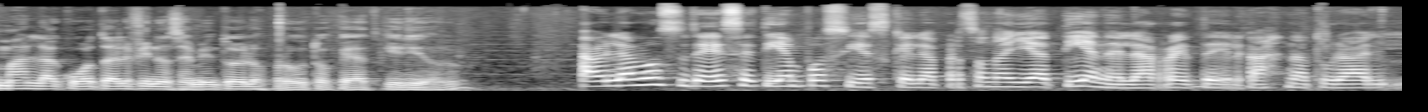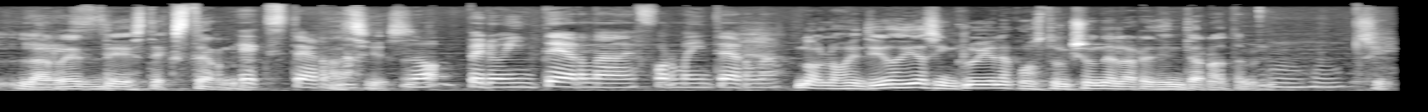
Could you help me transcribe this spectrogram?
más la cuota del financiamiento de los productos que ha adquirido. ¿no? Hablamos de ese tiempo si es que la persona ya tiene la red del gas natural. La red de este externa. Externa, Así es. ¿no? Pero interna, de forma interna. No, los 22 días incluyen la construcción de la red interna también. sí.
